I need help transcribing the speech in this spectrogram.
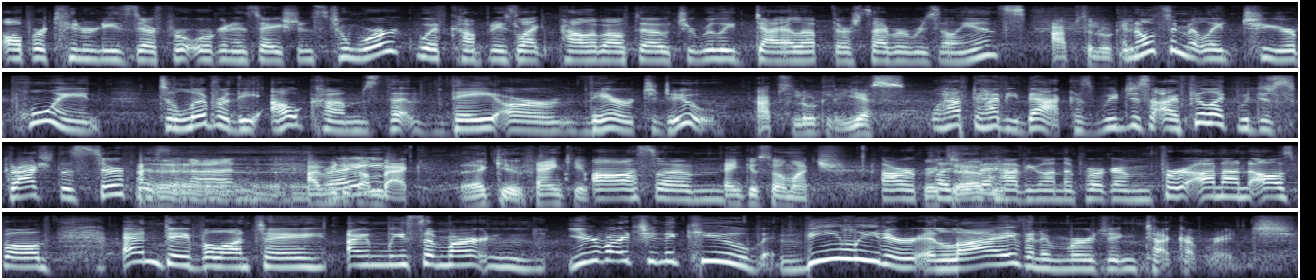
opportunities there for organizations to work with companies like Palo Alto to really dial up their cyber resilience. Absolutely. And ultimately, to your point, deliver the outcomes that they are there to do. Absolutely, yes. We'll have to have you back because we just, I feel like we just scratched the surface Anand, Happy to come back. Thank you. Thank you. Awesome. Thank you so much. Our Great pleasure to have have, you. you on the program. For Anand Oswal and Dave Vellante, I'm Lisa Martin. You're watching theCUBE, the leader in live and emerging tech coverage. Rich.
